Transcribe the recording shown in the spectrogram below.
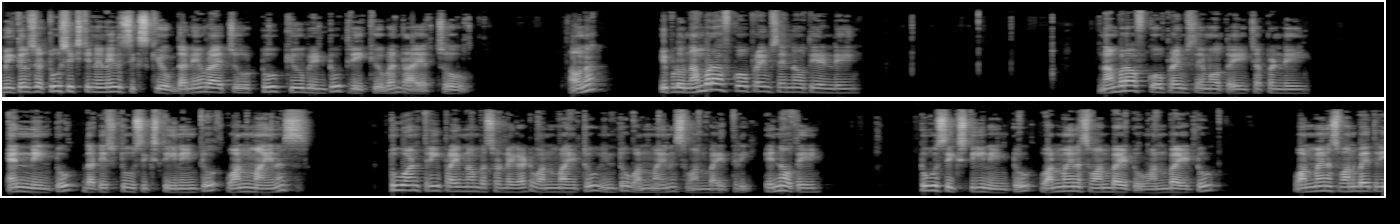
మీకు తెలుసు టూ సిక్స్టీన్ అనేది సిక్స్ క్యూబ్. దాన్ని ఏం రాయొచ్చు? Two cube into three cube అని రాయొచ్చు. అవునా? ఇప్పుడు నంబర్ ఆఫ్ కో ప్రైమ్స్ ఎన్ని అవుతాయండి నంబర్ ఆఫ్ కో ప్రైమ్స్ ఏమవుతాయి? చెప్పండి. N into that is two sixteen into one minus two and three prime numbers ఉన్నాయి కాబట్టి one by two into one minus one by three. ఎన్ని అవుతాయి two sixteen into one minus one by two one by two. One minus one by three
